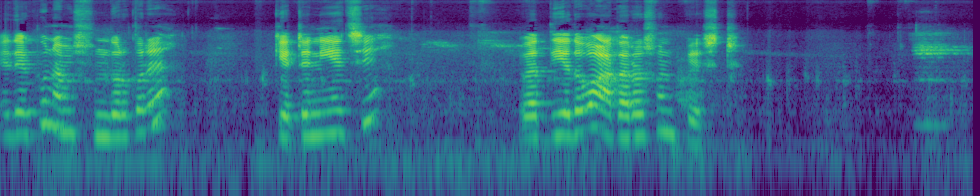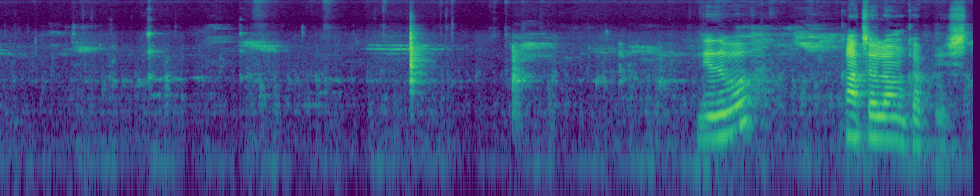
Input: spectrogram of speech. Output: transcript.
এই দেখুন, আমি সুন্দর করে কেটে নিয়েছি। এবার দিয়ে দেবো আদা রসুন পেস্ট। দিয়ে দেবো কাঁচা লঙ্কা পেস্ট।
